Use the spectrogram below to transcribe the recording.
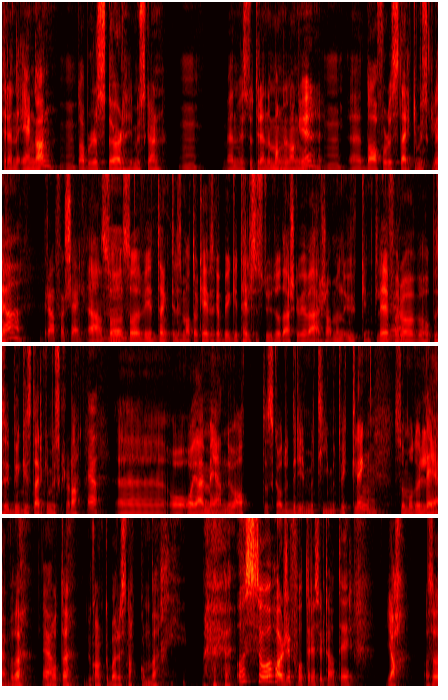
trener én gang, Mm. da blir du støl i muskelen. Mm. Men hvis du trener mange ganger, Mm. eh, da får du sterke muskler. Ja, bra forskjell. Ja, så, Mhm. så vi tenkte liksom at ok, vi skal bygge et helsestudio, der skal vi være sammen ukentlig for Ja. å håper bygge sterke muskler. da. Ja. Eh, og, og jeg mener jo at skal du drive med teamutvikling, Mm. så må du leve det, på en måte. Du kan ikke bare snakke om det. Og så har dere fått resultater. Ja, altså,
